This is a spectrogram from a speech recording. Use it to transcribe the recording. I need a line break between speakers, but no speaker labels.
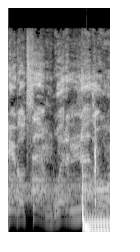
Here go Tim with another one.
